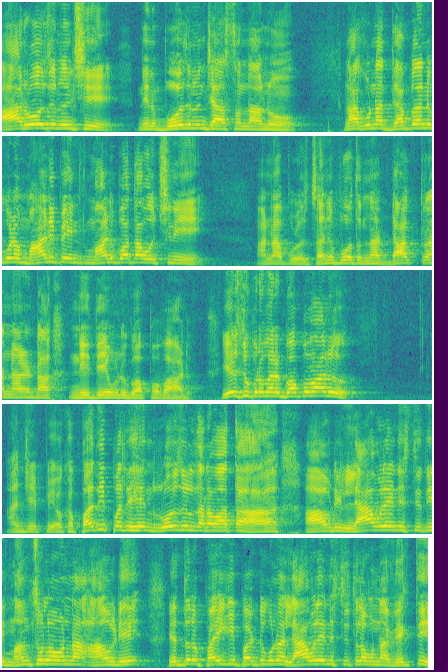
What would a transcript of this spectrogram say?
ఆ రోజు నుంచి నేను భోజనం చేస్తున్నాను. నాకున్న దెబ్బలన్నీ కూడా మాడిపోయి మాడిపోతా వచ్చినాయి. అన్నప్పుడు చనిపోతున్న డాక్టర్ అన్నాడంట నీ దేవుడు గొప్పవాడు. యేసుప్రభు గొప్పవారు. అని చెప్పి ఒక పది పదిహేను రోజుల తర్వాత ఆవిడ లేవలేని స్థితి మంచంలో ఉన్న ఆవిడ ఇద్దరు పైకి పట్టుకున్న లేవలేని స్థితిలో ఉన్న వ్యక్తి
